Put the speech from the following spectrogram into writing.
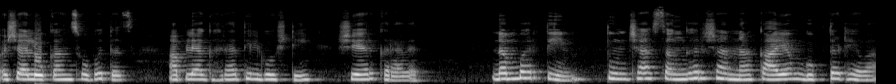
अशा लोकांसोबतच आपल्या घरातील गोष्टी शेअर कराव्यात. नंबर तीन तुमच्या संघर्षांना कायम गुप्त ठेवा.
